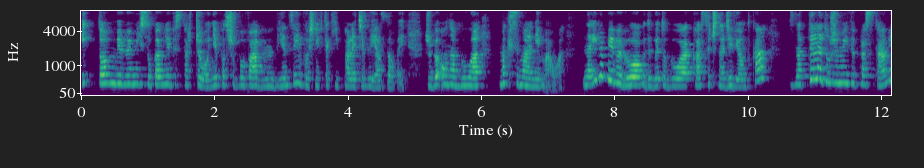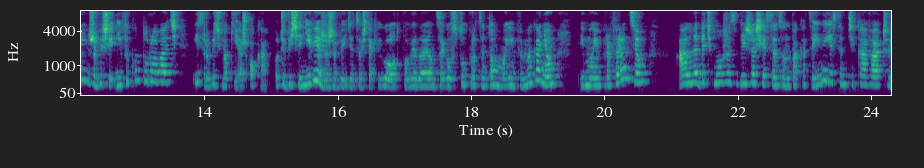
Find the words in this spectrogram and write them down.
i to by mi zupełnie wystarczyło. Nie potrzebowałabym więcej właśnie w takiej palecie wyjazdowej, żeby ona była maksymalnie mała. Najlepiej by było, gdyby to była klasyczna dziewiątka, z na tyle dużymi wypraskami, żeby się i wykonturować, i zrobić makijaż oka. Oczywiście nie wierzę, że wyjdzie coś takiego odpowiadającego w 100% moim wymaganiom i moim preferencjom, ale być może zbliża się sezon wakacyjny. Jestem ciekawa, czy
